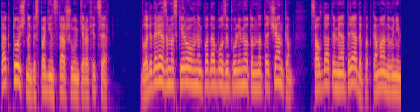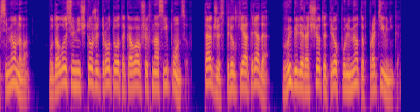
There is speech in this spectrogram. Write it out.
Так точно, господин старший унтер-офицер. Благодаря замаскированным под обозы пулеметам на тачанкам, солдатами отряда под командованием Семенова удалось уничтожить роту атаковавших нас японцев. Также стрелки отряда выбили расчеты трех пулеметов противника.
